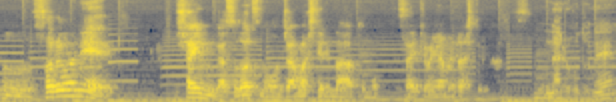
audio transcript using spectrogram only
た、うん、それはね社員が育つのを邪魔してるなと思って最近はやめ出してる感じですね。なるほどね。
